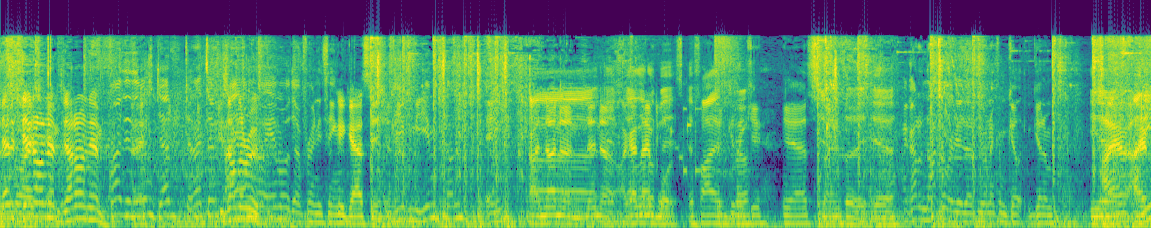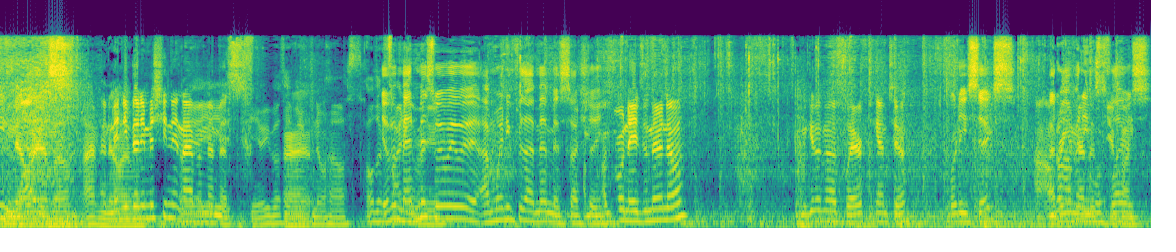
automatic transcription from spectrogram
Dead, dead on him, dead on him. Right, dead, dead, dead, dead. He's I on the have roof. No ammo though for anything. Okay, gas station. Do you have medium gun? Any? Uh, no, no, no, no. Uh, I a got little nine bit. bullets. If I, Good, bro. thank you. Yeah, that's Just fine. the, yeah. I got a knock over here though if you want to come kill, get him. Yeah. I, I, have need no noise. ammo. I have A no mini ammo. vending machine and I have a yeah, memis. Yeah, we both have Alright. like no health. Oh, they're You have a fighting Memmis? over Wait, here. wait, wait. I'm waiting for that Memmis, actually. I'm throwing nades in there, Noah. Can we get another flare if you can too? 46. I'm I don't have any more Memmis to flares.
